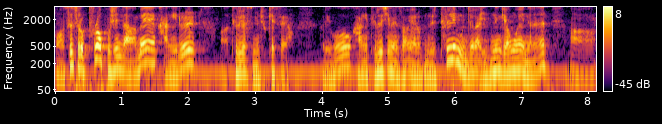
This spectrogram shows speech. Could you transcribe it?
어, 스스로 풀어 보신 다음에 강의를 어, 들으셨으면 좋겠어요. 그리고 강의 들으시면서 여러분들이 틀린 문제가 있는 경우에는 어,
